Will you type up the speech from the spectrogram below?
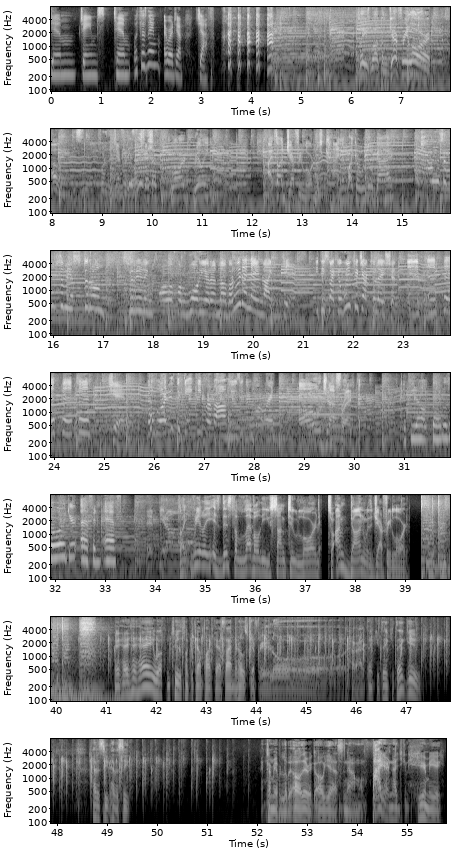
Jim, James, Tim. What's his name? I wrote it down. Jeff. Please welcome Jeffrey Lord. Oh, this is for the Jeffrey This Lord is- show? Lord, really? I thought Jeffrey Lord was kind of like a real guy. How are you supposed to be a strong, thrilling, powerful warrior and lover with a name like this? It is like a weak ejaculation. Jeff. The Lord is the gatekeeper of all music in Fort Worth. Oh, Jeffrey. If you don't love the Lord, you're effing F. Like, really? Is this the level that you sunk to, Lord? So I'm done with Jeffrey Lord. Hey, hey, hey, hey, welcome to the Funky Town Podcast. I'm your host, Jeffrey Lord. All right, thank you, thank you, thank you. Have a seat, have a seat. Turn me up a little bit. Oh, there we go. Oh, yeah, so now I'm on fire. Now you can hear me,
